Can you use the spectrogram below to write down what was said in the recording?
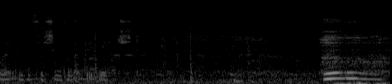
Lighting position cannot be reached.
